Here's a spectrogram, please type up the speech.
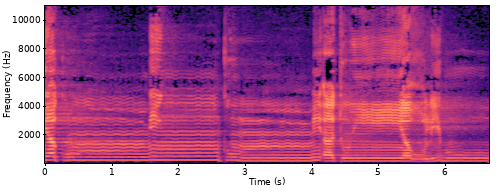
يكن منكم مئة يغلبوا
